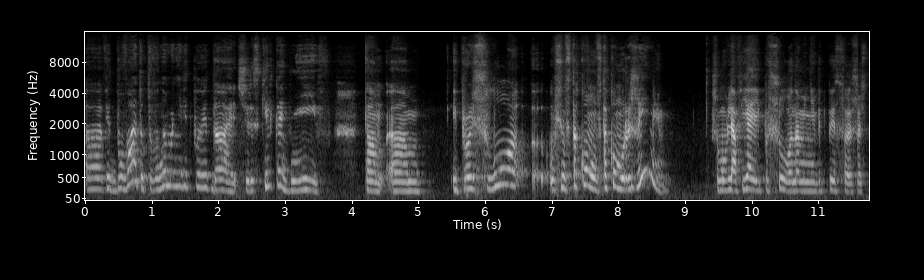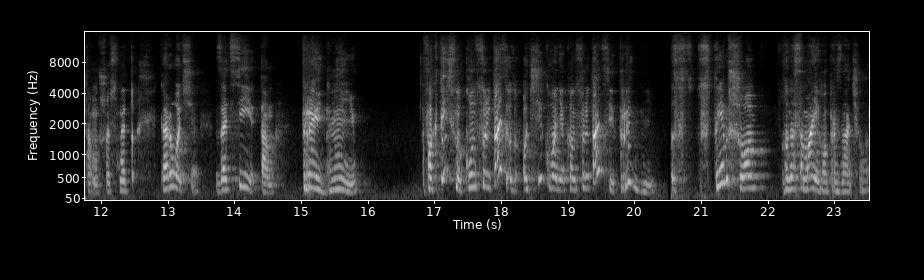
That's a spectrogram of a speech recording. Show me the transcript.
е, відбуває. Тобто вона мені відповідає через кілька днів. Там ем, і пройшло е, в общем, в такому в такому режимі, що мовляв, я їй пишу, вона мені відписує щось там, щось не то. Коротше, за ці там три дні. Фактично, консультація, очікування консультації три дні. З, з тим, що вона сама його призначила.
